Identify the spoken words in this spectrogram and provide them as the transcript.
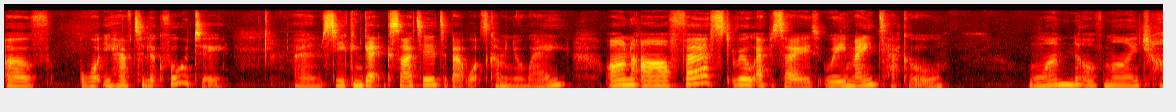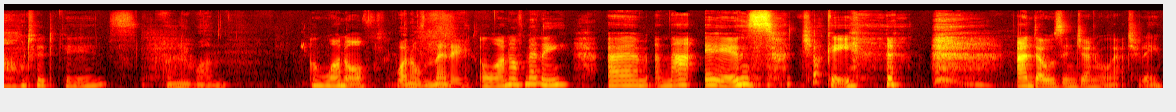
of what you have to look forward to. Um, so you can get excited about what's coming your way. On our first real episode, we may tackle one of my childhood fears. Only one. A one of. One of many. A one of many. Um, and that is Chucky. and dolls in general, actually.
